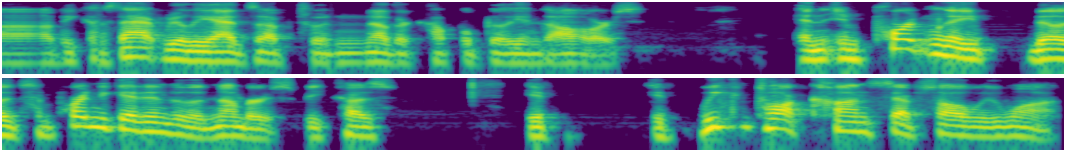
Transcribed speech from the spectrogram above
uh, because that really adds up to another couple billion dollars. And importantly, Bill, it's important to get into the numbers because if if we can talk concepts all we want,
